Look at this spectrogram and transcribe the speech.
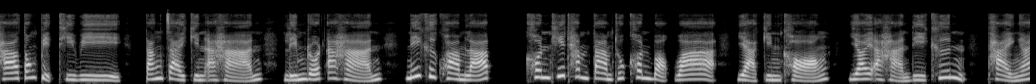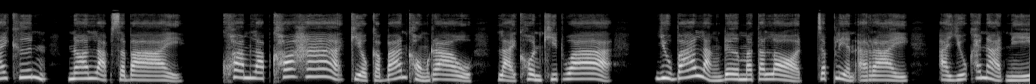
ข้าวต้องปิดทีวี ตั้งใจกินอาหาร ลิ้มรสอาหาร นี่คือความลับ คนที่ทำตามทุกคนบอกว่า อยากกินของ ย่อยอาหารดีขึ้น ถ่ายง่ายขึ้น นอนหลับสบาย ความลับข้อ 5 เกี่ยวกับบ้านของเรา หลายคนคิดว่า อยู่บ้านหลังเดิมมาตลอด จะเปลี่ยนอะไร อายุขนาดนี้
